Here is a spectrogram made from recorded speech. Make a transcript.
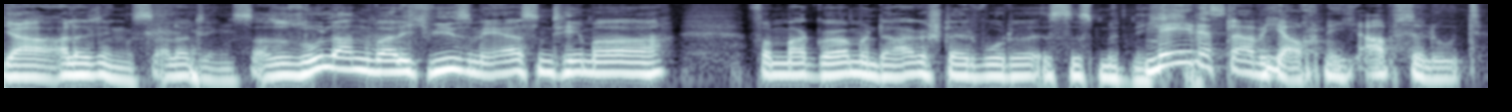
Ja, allerdings, allerdings. Also so langweilig, wie es im ersten Thema von Mark Gurman dargestellt wurde, ist es mit nicht. Nee, das glaube ich auch nicht, absolut.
